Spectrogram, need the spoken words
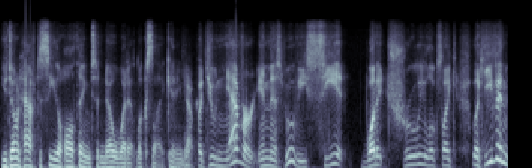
You don't have to see the whole thing to know what it looks like anymore. But you never in this movie see it what it truly looks like. Like even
